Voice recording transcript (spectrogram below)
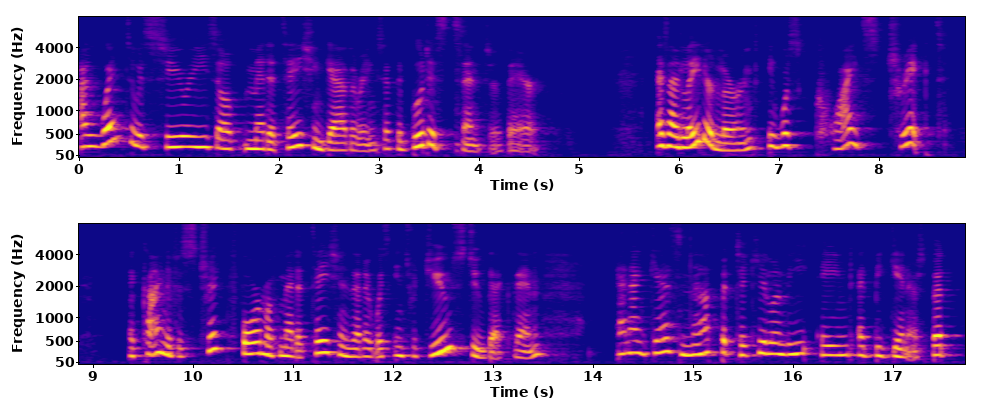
I went to a series of meditation gatherings at the Buddhist center there. As I later learned, it was quite strict, a kind of a strict form of meditation that I was introduced to back then, and I guess not particularly aimed at beginners, but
